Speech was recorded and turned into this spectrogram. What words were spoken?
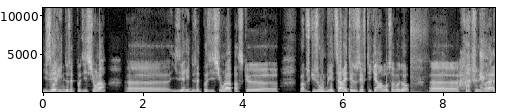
Ils héritent Ouais. de cette position-là. Euh, ils héritent de cette position-là parce que euh, bah, parce qu'ils ont oublié de s'arrêter sous safety car, grosso modo. Euh, voilà.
